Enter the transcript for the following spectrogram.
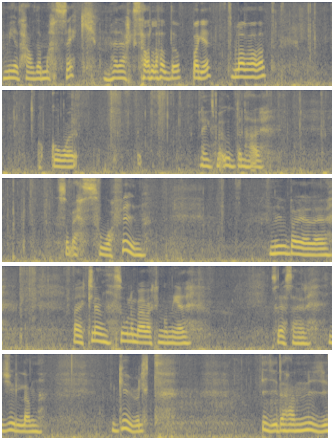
medhavda matsäck med räksallad och baguette bland annat. Och går längs med udden här som är så fin. Nu börjar det verkligen, solen börjar verkligen gå ner. Så det är så här gyllen gult i det här ny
